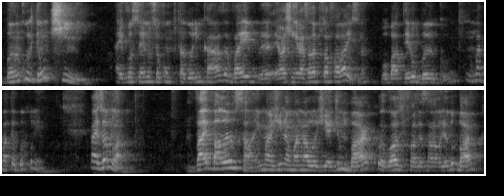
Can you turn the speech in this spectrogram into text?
O banco ele tem um time, Aí você no seu computador em casa vai. Eu acho engraçado a pessoa falar isso, né? Vou bater o banco. Não vai bater o banco nenhum. Mas vamos lá. Vai balançar. Imagina uma analogia de um barco. Eu gosto de fazer essa analogia do barco.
